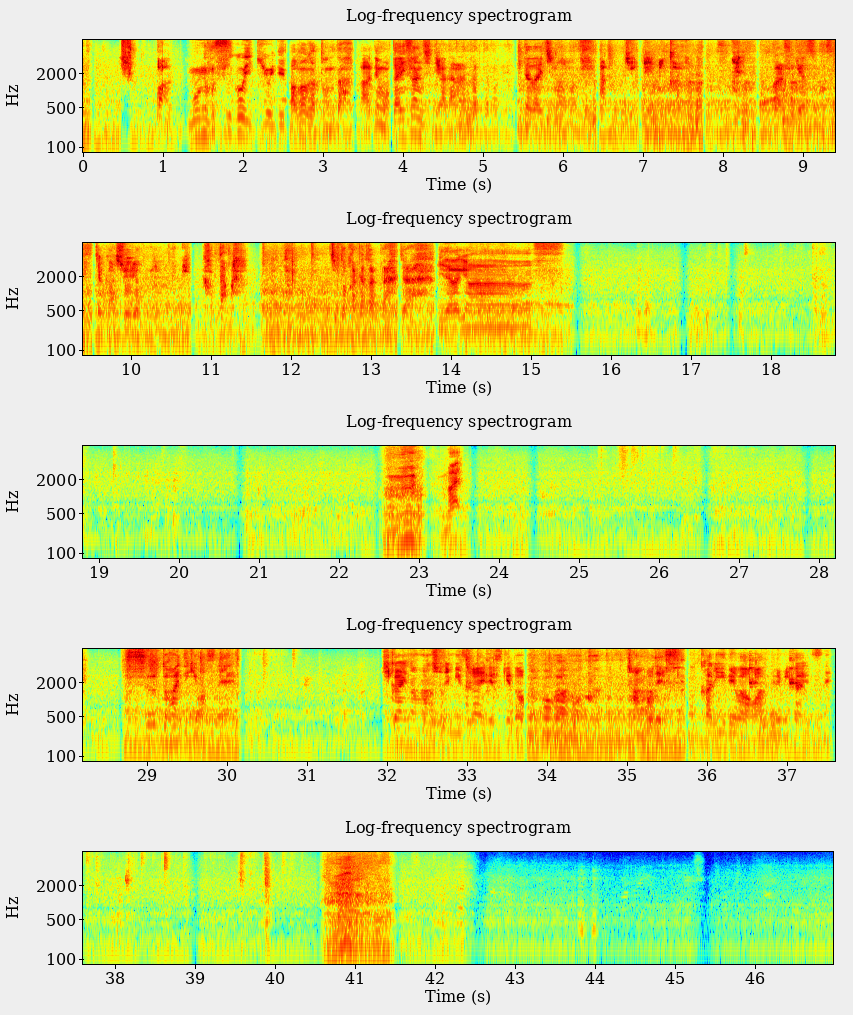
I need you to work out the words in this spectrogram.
あ、ものすごい勢いで泡が飛んだ。あ、でも大惨事にはならなかったので、いただいちまいます。開けれるかなここから先はすいません。若干省略によってね。硬っちょっと硬かった。じゃあ、いただきまーす。うん、うまい。スーッと入ってきますね。光の反射で見づらいですけど向こう側もうずっと田んぼです。もう借り入れは終わってるみたいですね。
